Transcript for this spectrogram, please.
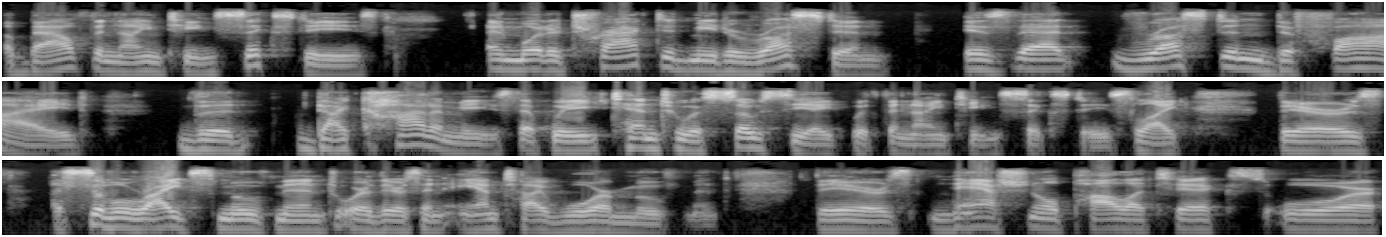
about the 1960s. And what attracted me to Rustin is that Rustin defied the dichotomies that we tend to associate with the 1960s, like there's a civil rights movement or there's an anti war movement there's national politics or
